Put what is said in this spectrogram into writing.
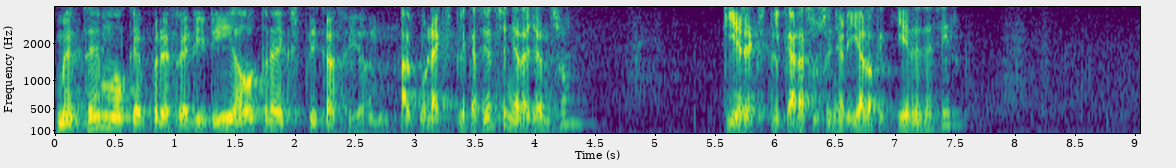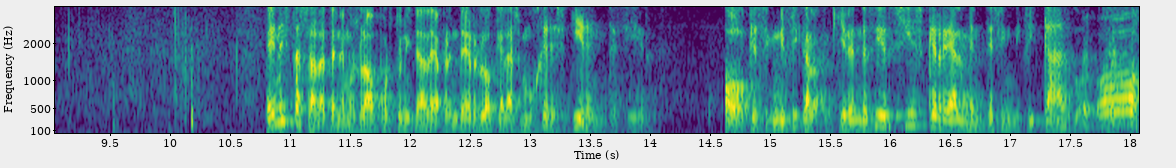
Me temo que preferiría otra explicación. ¿Alguna explicación, señora Johnson? ¿Quiere explicar a su señoría lo que quiere decir? En esta sala tenemos la oportunidad de aprender lo que las mujeres quieren decir. O qué significa lo que quieren decir si es que realmente significa algo.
